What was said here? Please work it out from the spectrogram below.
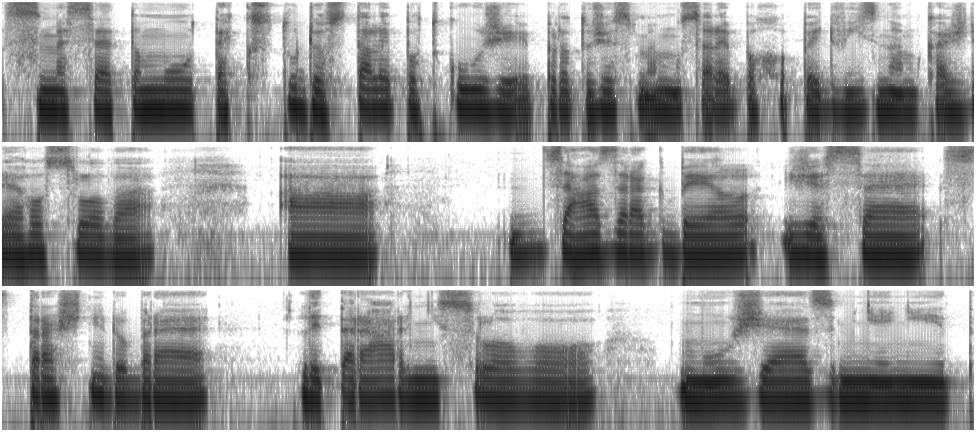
jsme se tomu textu dostali pod kůži, protože jsme museli pochopit význam každého slova a zázrak byl, že se strašně dobré literární slovo může změnit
